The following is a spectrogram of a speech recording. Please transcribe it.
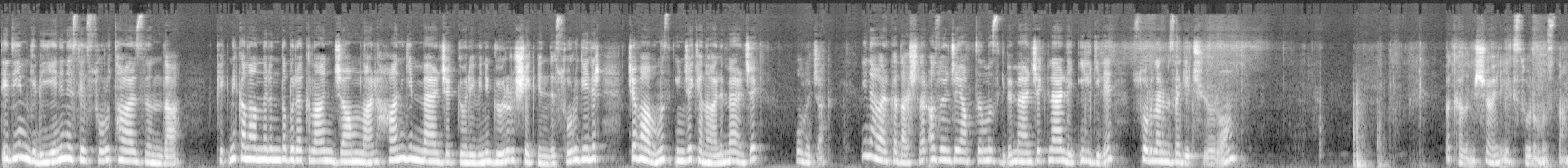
Dediğim gibi yeni nesil soru tarzında piknik alanlarında bırakılan camlar hangi mercek görevini görür şeklinde soru gelir. Cevabımız ince kenarlı mercek olacak. Yine arkadaşlar az önce yaptığımız gibi merceklerle ilgili sorularımıza geçiyorum. Bakalım şöyle ilk sorumuzdan.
